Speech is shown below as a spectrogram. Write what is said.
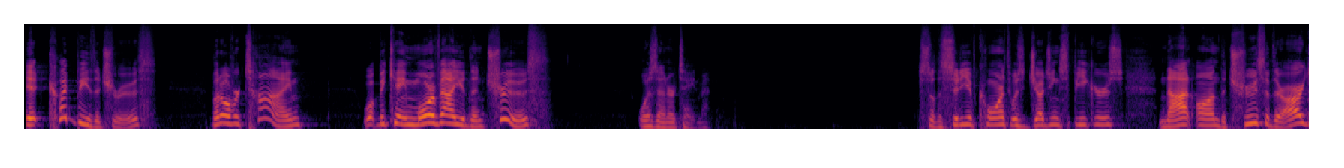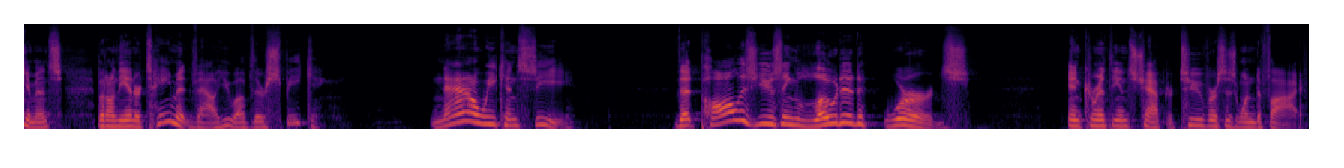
it could be the truth, but over time, what became more valued than truth was entertainment. So the city of Corinth was judging speakers not on the truth of their arguments, but on the entertainment value of their speaking. Now we can see that Paul is using loaded words in Corinthians chapter 2, verses 1 to 5.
